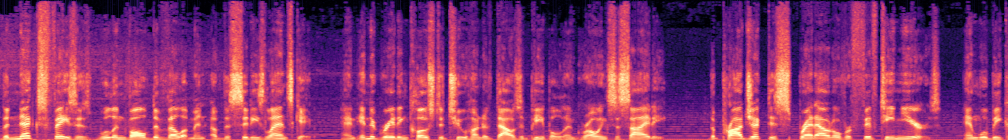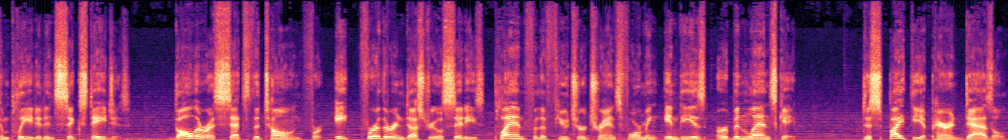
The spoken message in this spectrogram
The next phases will involve development of the city's landscape and integrating close to 200,000 people and growing society. The project is spread out over 15 years and will be completed in six stages. Dholera sets the tone for eight further industrial cities planned for the future transforming India's urban landscape. Despite the apparent dazzle,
